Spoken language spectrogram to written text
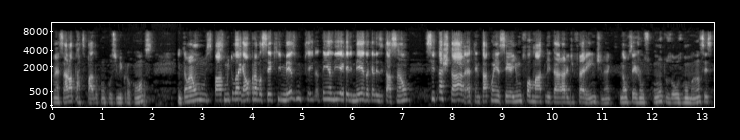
começaram a participar do concurso de microcontos. Então é um espaço muito legal para você que, mesmo que ainda tenha ali aquele medo, aquela hesitação, se testar, né, tentar conhecer aí um formato literário diferente, né, que não sejam os contos ou os romances,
